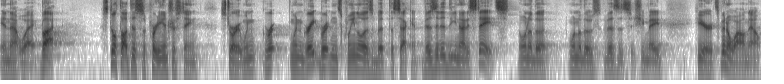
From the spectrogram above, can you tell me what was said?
in that way. But I still thought this was a pretty interesting story. When, when Great Britain's Queen Elizabeth II visited the United States, one of the one of those visits that she made here. It's been a while now.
